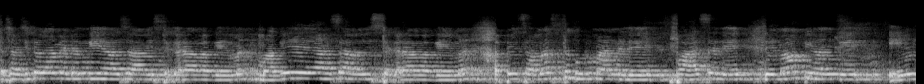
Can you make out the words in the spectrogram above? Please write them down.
ශශිකලා මැඩම්ගේ ආශාව ඉෂ්ට කරා වගේම මගේ ආශාව ඉෂ්ට කරා වගේම අපේ සමස්ත ගුරු මණ්ඩලයේ පාසලේ දෙමාපියන්ගේ ඒ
